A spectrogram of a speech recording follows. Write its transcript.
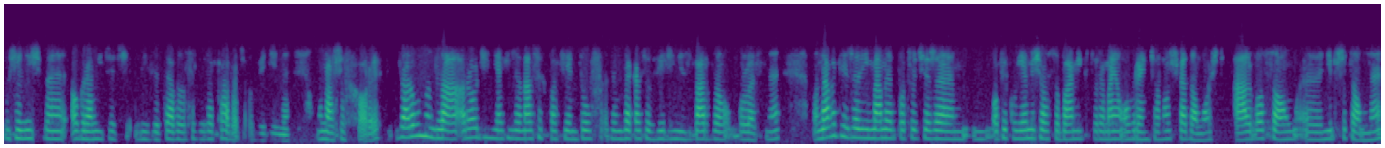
musieliśmy ograniczyć wizytę, a w zasadzie zakazać odwiedziny u naszych chorych. Zarówno dla rodzin, jak i dla naszych pacjentów ten zakaz odwiedzin jest bardzo bolesny, bo nawet jeżeli mamy poczucie, że mm, opiekujemy się osobami, które mają ograniczoną świadomość albo są nieprzytomne,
